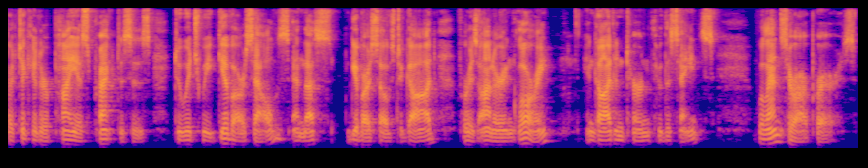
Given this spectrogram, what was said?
particular pious practices to which we give ourselves and thus give ourselves to God for his honor and glory, and God in turn through the saints will answer our prayers.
